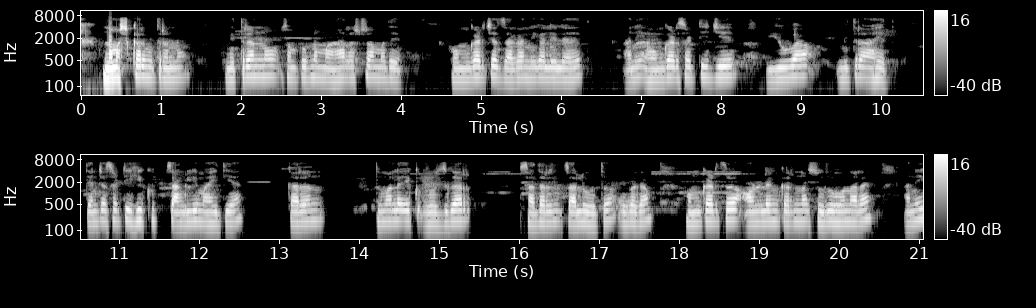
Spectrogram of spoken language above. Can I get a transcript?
नमस्कार मित्रांनो. मित्रांनो संपूर्ण महाराष्ट्रामध्ये होमगार्डच्या जागा निघालेल्या आहेत आणि होमगार्डसाठी जे युवा मित्र आहेत त्यांच्यासाठी ही खूप चांगली माहिती आहे. कारण तुम्हाला एक रोजगार साधारण चालू होतं. हे बघा होमगार्डचं ऑनलाईन करणं सुरू होणार आहे आणि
